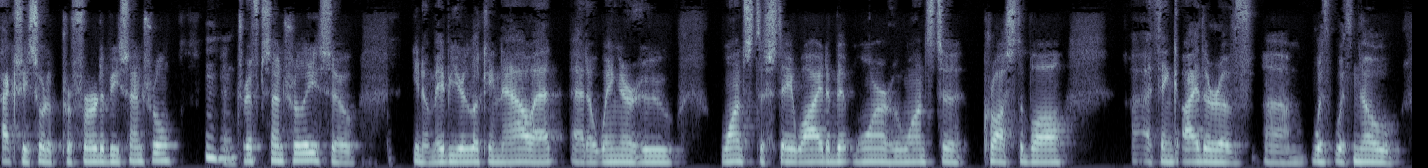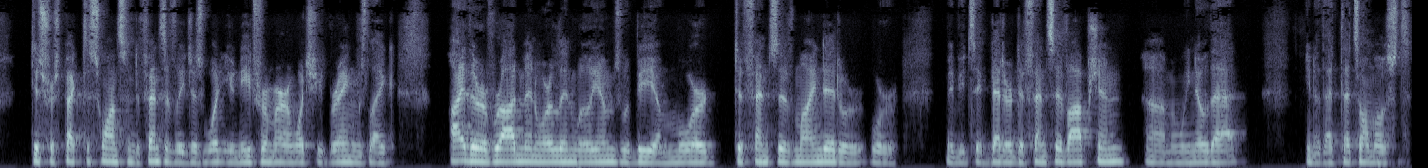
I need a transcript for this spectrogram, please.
actually sort of prefer to be central mm-hmm. and drift centrally. So you know maybe you're looking now at at a winger who wants to stay wide a bit more, who wants to cross the ball. I think either of um, with with no disrespect to Swanson defensively, just what you need from her and what she brings. Like either of Rodman or Lynn Williams would be a more defensive minded or or maybe you'd say better defensive option. Um, and we know that you know that that's almost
